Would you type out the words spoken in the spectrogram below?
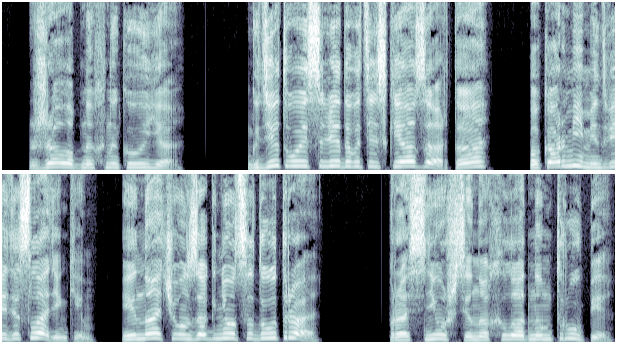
— жалобно хныкаю я. «Где твой исследовательский азарт, а? Покорми медведя сладеньким, иначе он загнется до утра. Проснешься на хладном трупе».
